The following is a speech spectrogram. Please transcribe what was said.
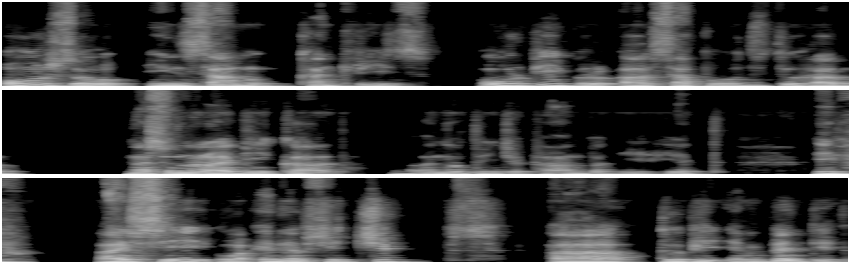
Also, in some countries, all people are supposed to have national ID card, not in Japan, but yet, if IC or NFC chips are to be embedded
